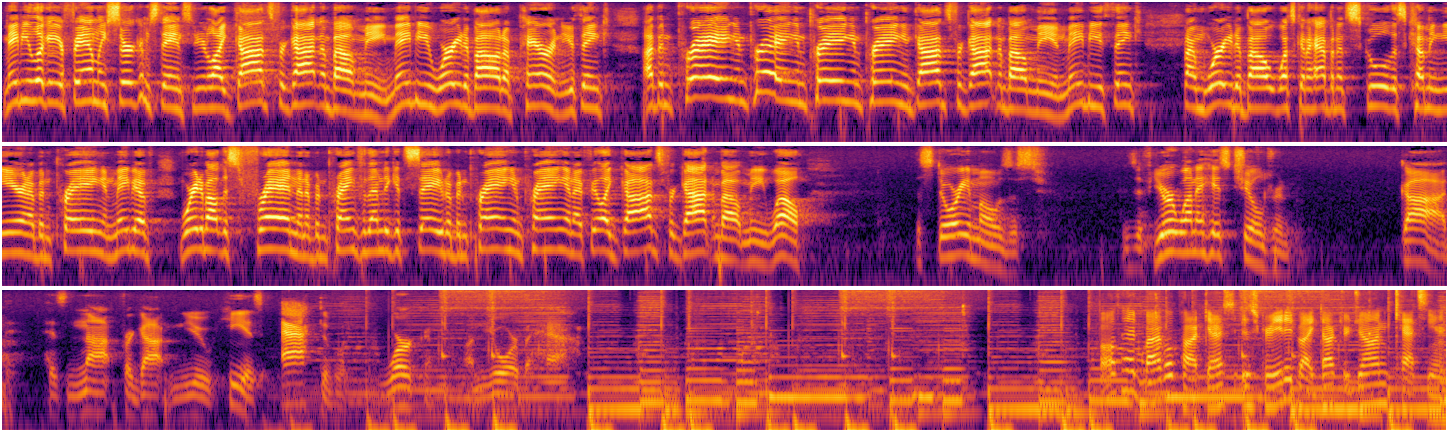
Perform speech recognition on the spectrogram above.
Maybe you look at your family circumstance and you're like, God's forgotten about me. Maybe you're worried about a parent and you think, I've been praying and praying and praying and praying and God's forgotten about me. And maybe you think, I'm worried about what's going to happen at school this coming year, and I've been praying, and maybe I've worried about this friend, and I've been praying for them to get saved. I've been praying and praying, and I feel like God's forgotten about me. Well, the story of Moses is if you're one of his children, God has not forgotten you. He is actively working on your behalf. Baldhead Bible Podcast is created by Dr. John Katzian.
